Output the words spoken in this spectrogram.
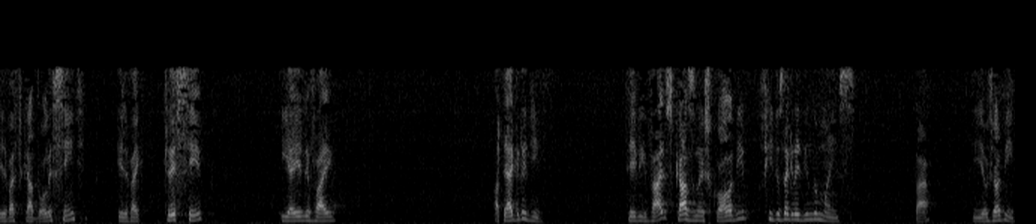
Ele vai ficar adolescente, ele vai crescer e aí ele vai até agredir. Teve vários casos na escola de filhos agredindo mães, tá? E eu já vi.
